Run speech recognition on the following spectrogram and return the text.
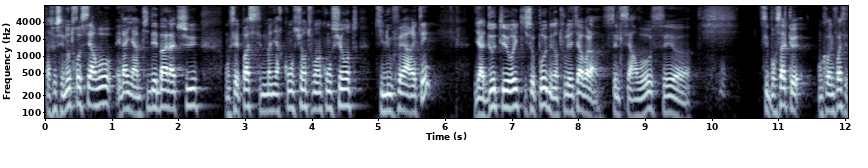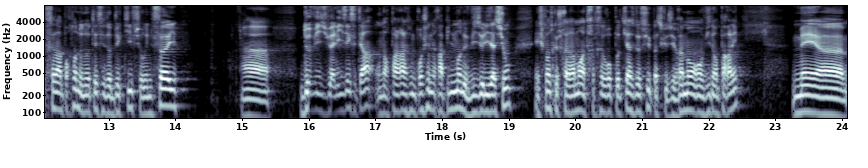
parce que c'est notre cerveau, et là il y a un petit débat là-dessus, on ne sait pas si c'est de manière consciente ou inconsciente qui nous fait arrêter. Il y a deux théories qui s'opposent, mais dans tous les cas, voilà, c'est le cerveau, c'est euh, c'est pour ça que, encore une fois, c'est très important de noter ses objectifs sur une feuille, euh, de visualiser, etc. On en reparlera la semaine prochaine rapidement de visualisation, et je pense que je ferai vraiment un très très gros podcast dessus parce que j'ai vraiment envie d'en parler. Mais euh,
